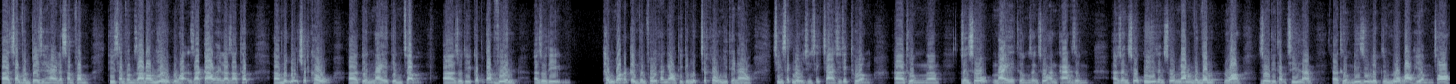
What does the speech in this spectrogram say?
À, trong phần P thứ hai là sản phẩm. Thì sản phẩm giá bao nhiêu đúng không ạ? Giá cao hay là giá thấp? À, mức độ chiết khấu? À, tiền ngay tiền chậm? À, rồi thì cộng tác viên? À, rồi thì thông qua các kênh phân phối khác nhau thì cái mức chiết khấu như thế nào? Chính sách đổi chính sách trả chính sách thưởng à, thưởng à, doanh số ngay thưởng doanh số hàng tháng thưởng à, doanh số quý doanh số năm vân vân đúng không? Rồi thì thậm chí là à, thưởng đi du lịch rồi mua bảo hiểm cho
